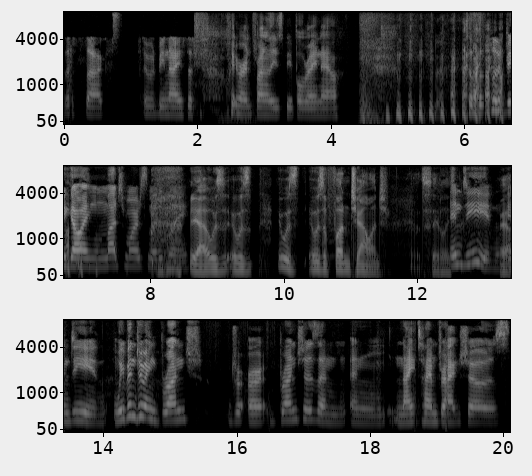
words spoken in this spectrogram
this sucks. It would be nice if we were in front of these people right now because this would be going much more smoothly. yeah, it was. It was. It was. It was a fun challenge, to say the least. Indeed, Yeah. indeed. We've been doing brunch dr- or brunches and and nighttime drag shows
